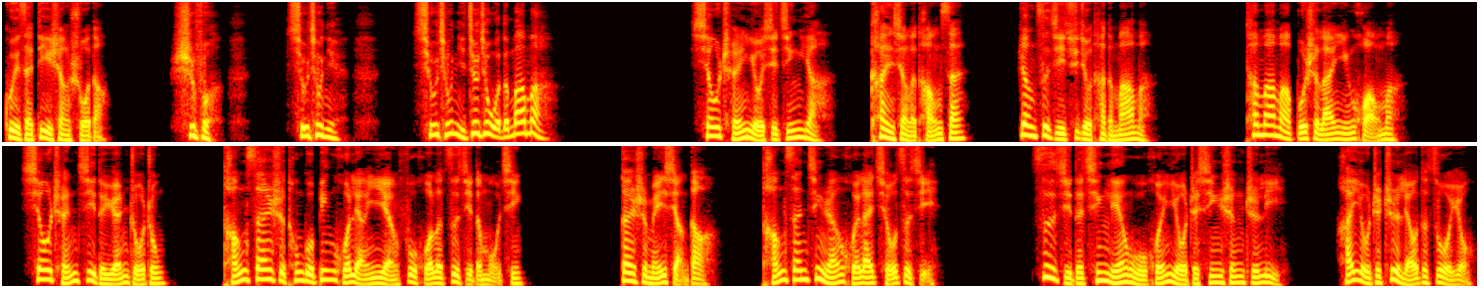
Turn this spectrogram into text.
跪在地上说道：“师傅，求求你，求求你救救我的妈妈！”萧晨有些惊讶，看向了唐三，让自己去救他的妈妈。他妈妈不是蓝银皇吗？萧晨记得原着中，唐三是通过冰火两仪眼复活了自己的母亲，但是没想到唐三竟然回来求自己。自己的青莲武魂有着新生之力，还有着治疗的作用。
